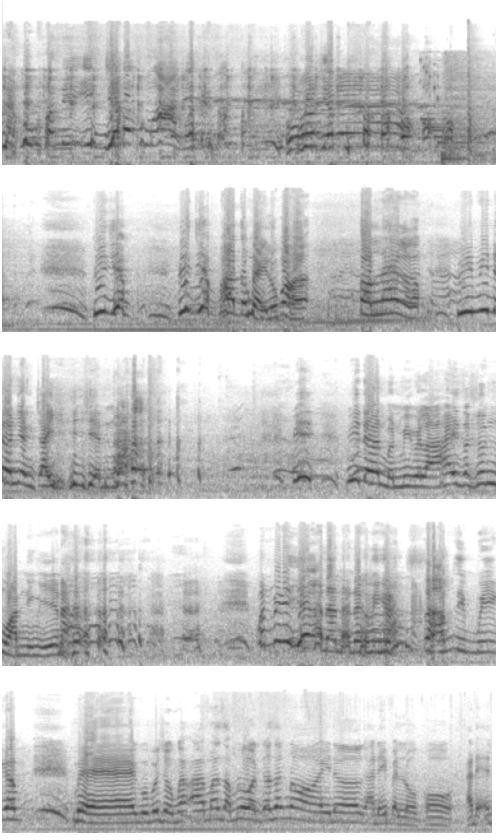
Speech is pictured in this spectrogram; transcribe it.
เร็วกว่านี้อีกเยอะมากเลยครับโอ้พี่เจี๊ยบพี่เจี๊ยบพี่เจี๊ยบพลาดตรงไหนรู้ป่ะฮะตอนแรกอะครับ พี่พี่เดินอย่างใจเย็นมากพี่พี่เดินเหมือนมีเวลาให้สักครึ่งวันอย่างงี้นะ มันไม่ได้เยอะขนาดนั้นนะครับพี่ครับสามสิบวิครับแหมคุณผู้ชมครับอะมาสำรวจกันสักหน่อยเนึงอันนี้เป็นโลโก้อันนี้อัน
